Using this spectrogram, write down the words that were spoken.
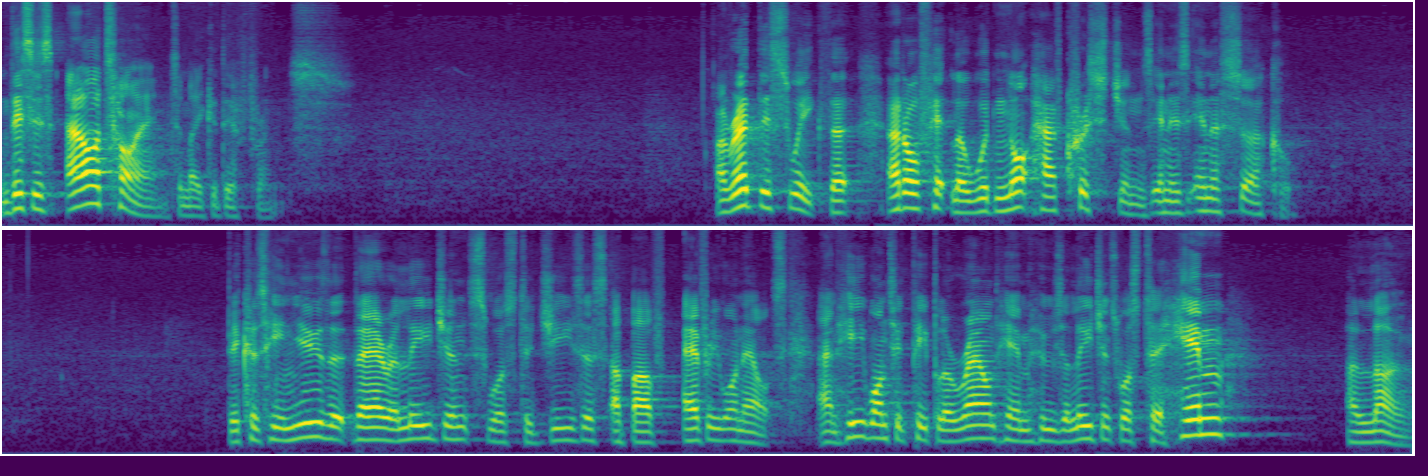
This is our time to make a difference. I read this week that Adolf Hitler would not have Christians in his inner circle because he knew that their allegiance was to Jesus above everyone else. And he wanted people around him whose allegiance was to him alone.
